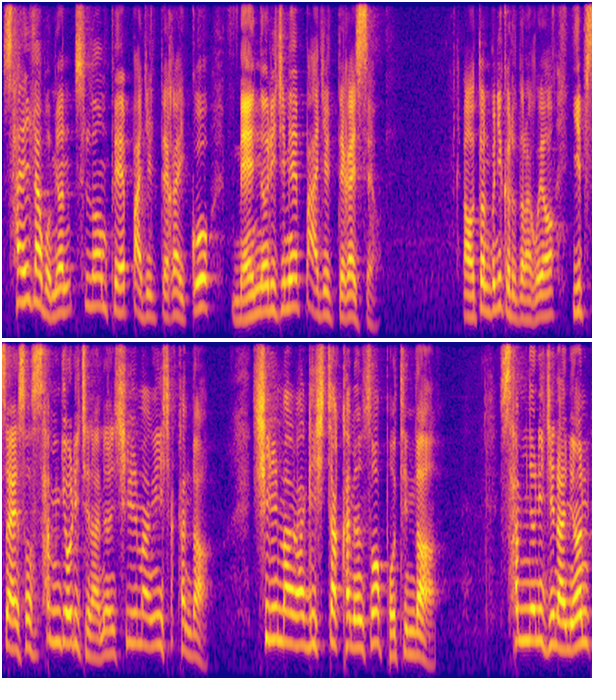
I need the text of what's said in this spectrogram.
살다 보면 슬럼프에 빠질 때가 있고 매너리즘에 빠질 때가 있어요. 아, 어떤 분이 그러더라고요. 입사해서 3개월이 지나면 실망이 시작한다. 실망하기 시작하면서 버틴다. 3년이 지나면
